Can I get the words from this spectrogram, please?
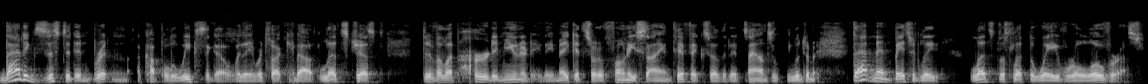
That existed in Britain a couple of weeks ago, where they were talking about let's just develop herd immunity. They make it sort of phony scientific so that it sounds legitimate. That meant basically, let's just let the wave roll over us.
